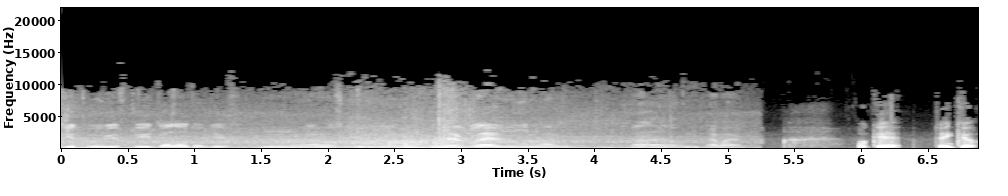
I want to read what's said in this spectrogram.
kid, we used to eat a lot of this. When I was kid. Ah, never. Okay, thank you.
